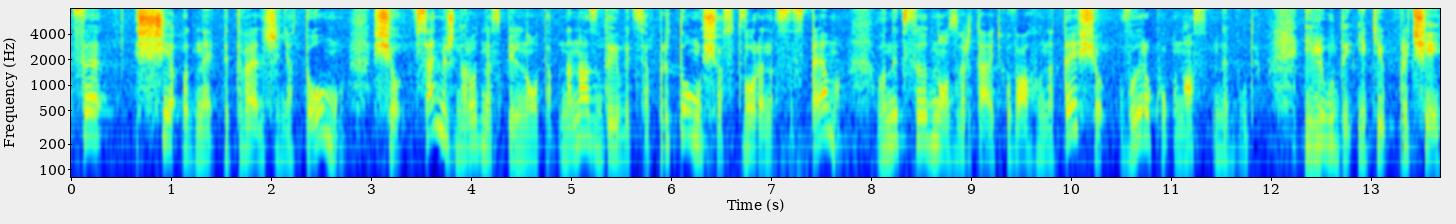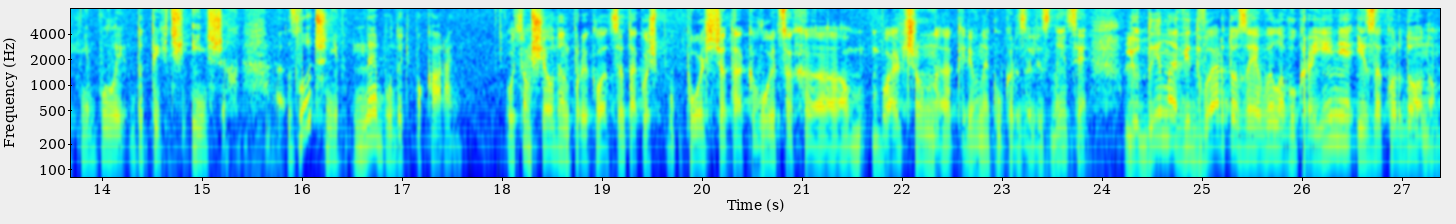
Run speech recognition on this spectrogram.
Це ще одне підтвердження тому, що вся міжнародна спільнота на нас дивиться, при тому, що створена система, вони все одно звертають увагу на те, що вироку у нас не буде. І люди, які причетні були до тих чи інших е, злочинів, не будуть покарані. Ось вам ще один приклад. Це також Польща, так Войцех е, Бальчун, е, керівник Укрзалізниці. Людина відверто заявила в Україні і за кордоном,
